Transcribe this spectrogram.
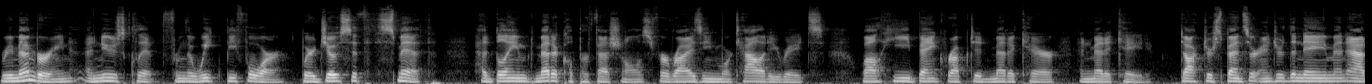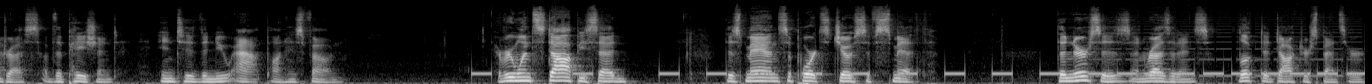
Remembering a news clip from the week before where Joseph Smith had blamed medical professionals for rising mortality rates while he bankrupted Medicare and Medicaid. Dr. Spencer entered the name and address of the patient into the new app on his phone. Everyone stop, he said. This man supports Joseph Smith. The nurses and residents looked at Dr. Spencer,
